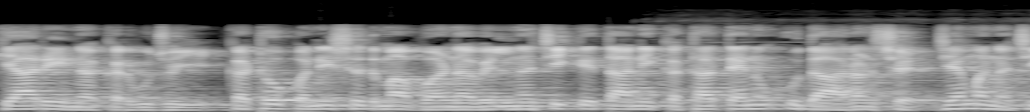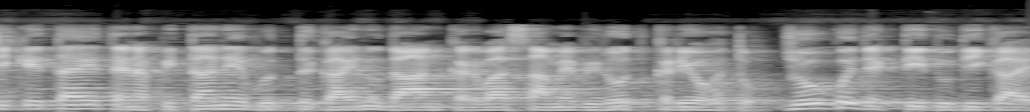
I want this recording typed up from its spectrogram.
ક્યારેય ન કરવું જોઈએ. કઠોપનિષદમાં વર્ણવેલ નચિકેતાની કથા તેનું ઉદાહરણ છે. જેમાં નચિકેતાએ તેના પિતાને વૃદ્ધ ગાયનું દાન કરવા સામે વિરોધ કર્યો હતો. જો કોઈ વ્યક્તિ દૂધી ગાય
